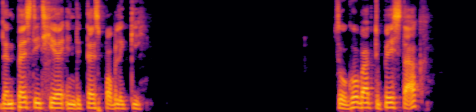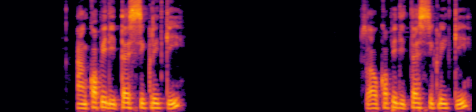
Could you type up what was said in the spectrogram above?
then paste it here in the test public key. So go back to Paystack and copy the test secret key. So I'll copy the test secret key,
